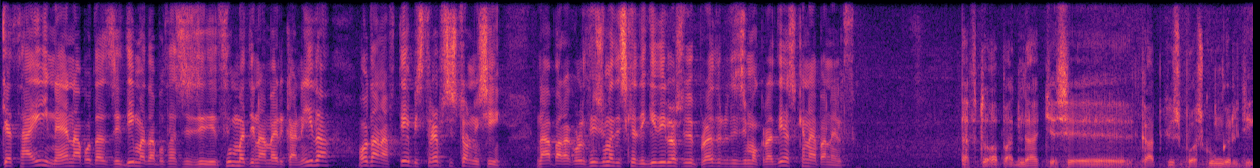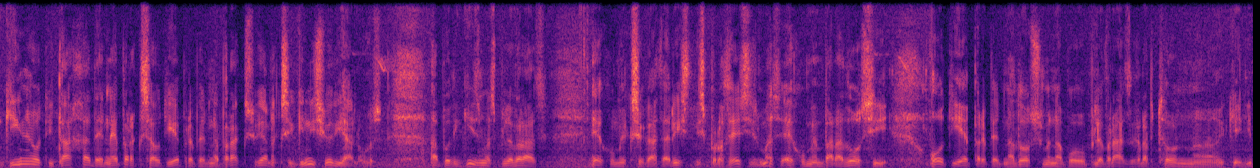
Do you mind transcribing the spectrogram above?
και θα είναι ένα από τα ζητήματα που θα συζητηθούν με την Αμερικανίδα όταν αυτή επιστρέψει στο νησί. Να παρακολουθήσουμε τη σχετική δήλωση του Πρόεδρου της Δημοκρατίας και να επανέλθει. Αυτό απαντά και σε κάποιους που ασκούν κριτική είναι ότι τάχα δεν έπραξα ότι έπρεπε να πράξω για να ξεκινήσει ο διάλογος. Από δικής μας πλευράς έχουμε ξεκαθαρίσει τις προθέσεις μας, έχουμε παραδώσει ό,τι έπρεπε να δώσουμε από πλευράς γραπτών κλπ. Και,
